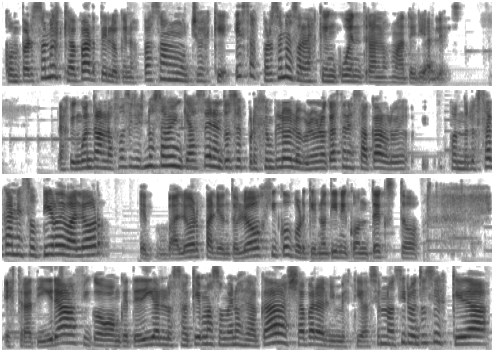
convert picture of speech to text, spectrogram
con personas que aparte lo que nos pasa mucho es que esas personas son las que encuentran los materiales. Las que encuentran los fósiles no saben qué hacer, entonces por ejemplo lo primero que hacen es sacarlo. Cuando lo sacan eso pierde valor, eh, valor paleontológico porque no tiene contexto estratigráfico, aunque te digan lo saqué más o menos de acá, ya para la investigación no sirve, entonces queda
